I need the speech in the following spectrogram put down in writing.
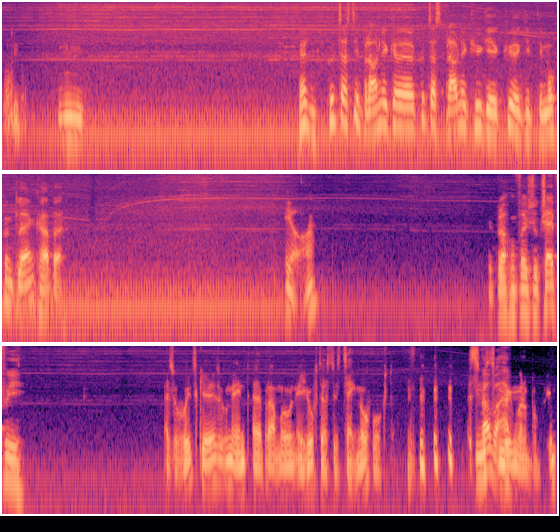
Hm. Ja, gut, dass die braune, gut, dass es braune Kühe, Kühe gibt, die machen einen kleinen Körper. Ja, Wir brauchen vielleicht schon gescheit viel. also Holzgeld unend, äh, brauchen wir un Ich hoffe, dass das Zeug nachwächst. das Na, ist aber irgendwann ein Problem.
